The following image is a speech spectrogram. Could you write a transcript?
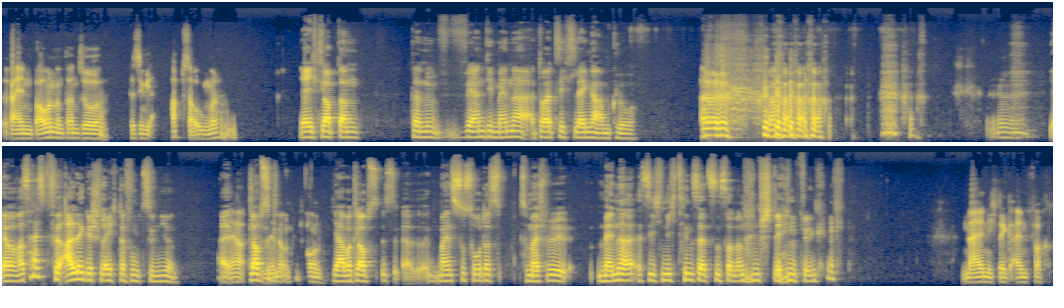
reinbauen und dann so das irgendwie absaugen, oder? ja, ich glaube, dann, dann wären die Männer deutlich länger am Klo. Äh, Ja, aber was heißt für alle Geschlechter funktionieren? Äh, ja, glaubst du. Ja, aber glaubst äh, meinst du so, dass zum Beispiel Männer sich nicht hinsetzen, sondern im Stehen pinkeln? Nein, ich denke einfach,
